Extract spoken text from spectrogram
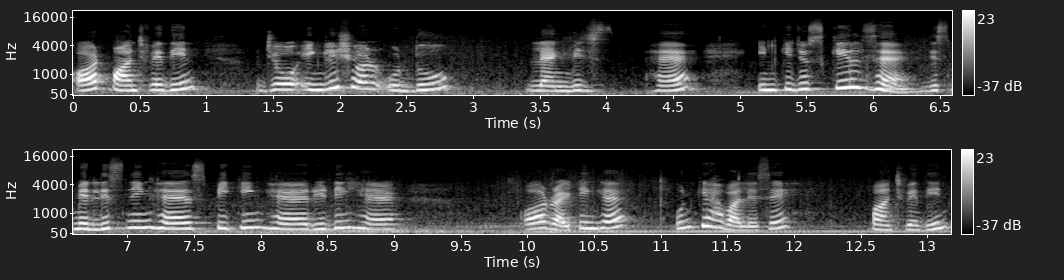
और पाँचवें दिन जो इंग्लिश और उर्दू लैंग्वेज हैं, इनकी जो स्किल्स हैं, जिसमें लिसनिंग है स्पीकिंग है रीडिंग है और राइटिंग है, उनके हवाले से पाँचवें दिन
